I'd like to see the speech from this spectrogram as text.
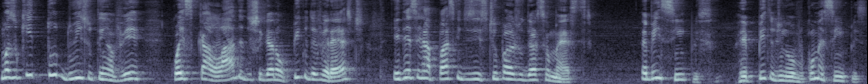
Mas o que tudo isso tem a ver com a escalada de chegar ao pico do Everest e desse rapaz que desistiu para ajudar seu mestre. É bem simples. Repito de novo, como é simples.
